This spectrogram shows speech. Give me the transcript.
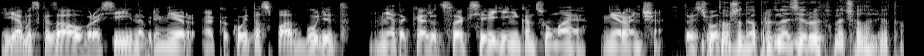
я бы сказал, в России, например, какой-то спад будет, мне так кажется, к середине концу мая, не раньше. То есть вот... Тоже, да, прогнозируют начало лета.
